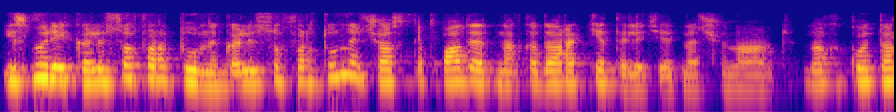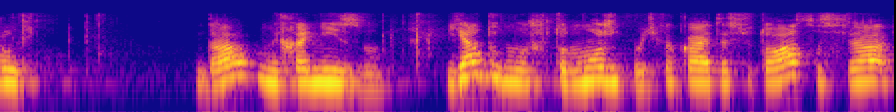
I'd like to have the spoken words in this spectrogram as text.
И смотри, колесо фортуны. Колесо фортуны часто падает, на когда ракеты лететь начинают. На какой-то рух. Да, механизм. Я думаю, что может быть какая-то ситуация, свя...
